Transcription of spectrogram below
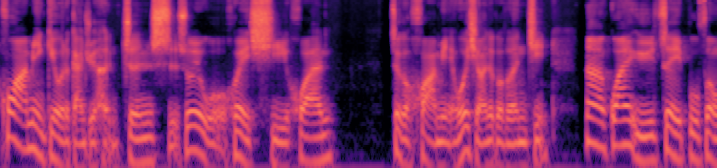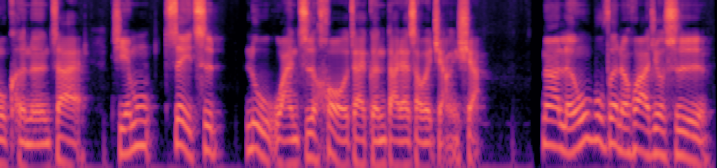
画面给我的感觉很真实，所以我会喜欢这个画面，我会喜欢这个风景。那关于这一部分，我可能在节目这一次录完之后，再跟大家稍微讲一下。那人物部分的话，就是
